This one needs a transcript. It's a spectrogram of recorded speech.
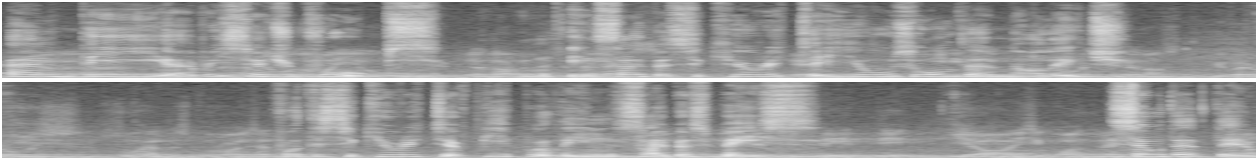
And the uh, research groups in cybersecurity use all the knowledge for the security of people in cyberspace so that their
